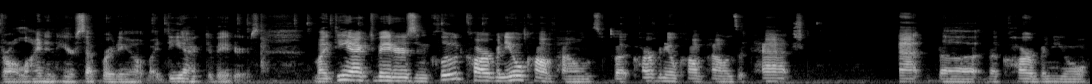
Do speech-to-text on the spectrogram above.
draw a line in here separating out my deactivators. My deactivators include carbonyl compounds, but carbonyl compounds attached at the, the carbonyl,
